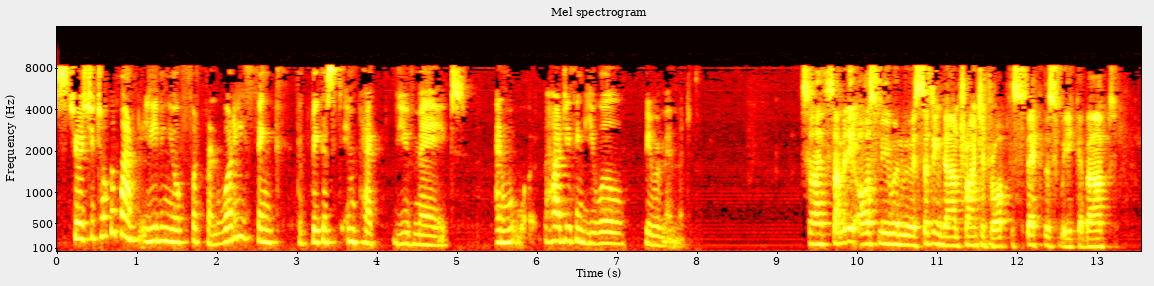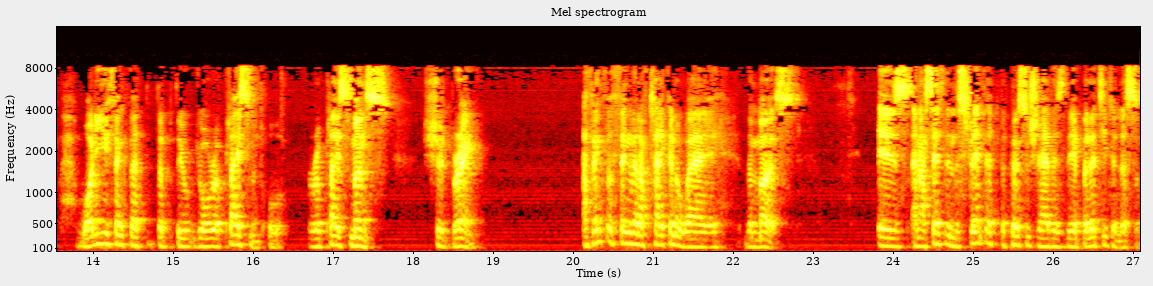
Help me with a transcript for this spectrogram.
Stuart, you talk about leaving your footprint. What do you think the biggest impact you've made and how do you think you will be remembered? So somebody asked me when we were sitting down trying to drop the spec this week about what do you think that the, the, your replacement or replacements should bring? I think the thing that I've taken away the most is, and I said in the strength that the person should have is the ability to listen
